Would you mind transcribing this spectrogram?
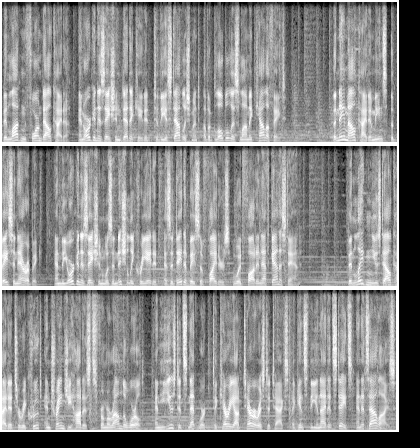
bin Laden formed Al Qaeda, an organization dedicated to the establishment of a global Islamic caliphate. The name Al Qaeda means the base in Arabic, and the organization was initially created as a database of fighters who had fought in Afghanistan. Bin Laden used Al Qaeda to recruit and train jihadists from around the world, and he used its network to carry out terrorist attacks against the United States and its allies.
